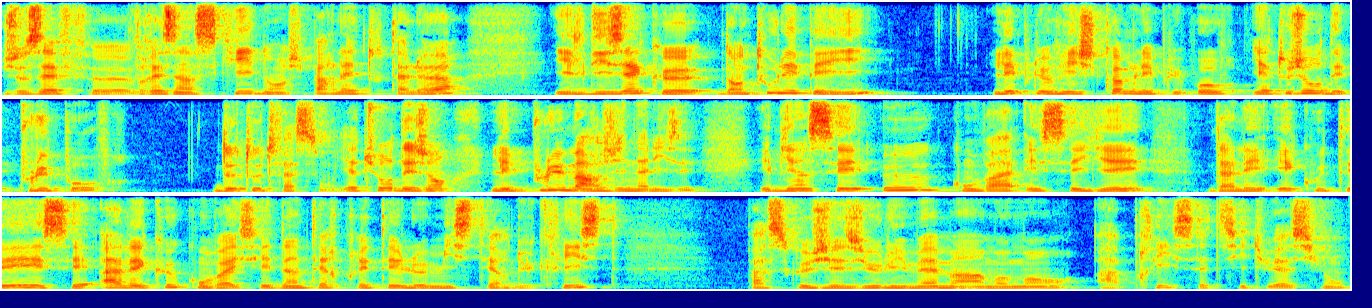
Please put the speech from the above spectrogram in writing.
Joseph Wrezinski, dont je parlais tout à l'heure, il disait que dans tous les pays, les plus riches comme les plus pauvres, il y a toujours des plus pauvres. De toute façon, il y a toujours des gens les plus marginalisés. Eh bien, c'est eux qu'on va essayer d'aller écouter et c'est avec eux qu'on va essayer d'interpréter le mystère du Christ parce que Jésus lui-même, à un moment, a pris cette situation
